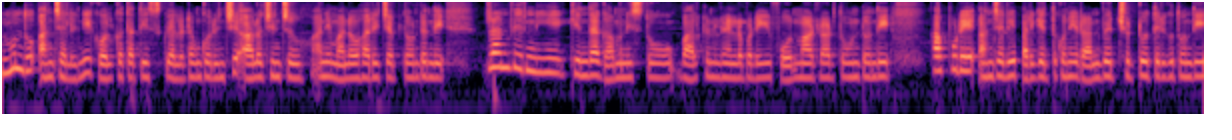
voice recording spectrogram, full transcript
ముందు అంజలిని కోల్కతా తీసుకువెళ్ళటం గురించి ఆలోచించు అని మనోహరి చెప్తూ ఉంటుంది. రణ్వీర్ని కింద గమనిస్తూ బాల్కనీలో నిలబడి ఫోన్ మాట్లాడుతూ ఉంటుంది. అప్పుడే అంజలి పరిగెత్తుకొని రణ్వీర్ చుట్టూ తిరుగుతుంది.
